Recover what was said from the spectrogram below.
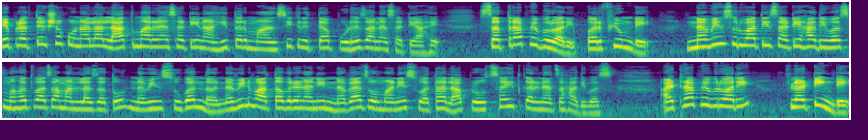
हे प्रत्यक्ष कोणाला लात मारण्यासाठी नाही तर मानसिकरित्या पुढे जाण्यासाठी आहे. सतरा फेब्रुवारी परफ्यूम डे. नवीन सुरुवातीसाठी हा दिवस महत्त्वाचा मानला जातो. नवीन सुगंध नवीन वातावरण आणि नव्या जोमाने स्वतःला प्रोत्साहित करण्याचा हा दिवस. अठरा फेब्रुवारी फ्लटिंग डे.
